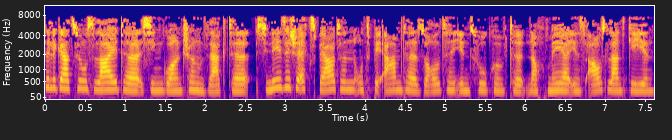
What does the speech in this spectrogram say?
Delegationsleiter Xin Guangcheng sagte, chinesische Experten und Beamte sollten in Zukunft noch mehr ins Ausland gehen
